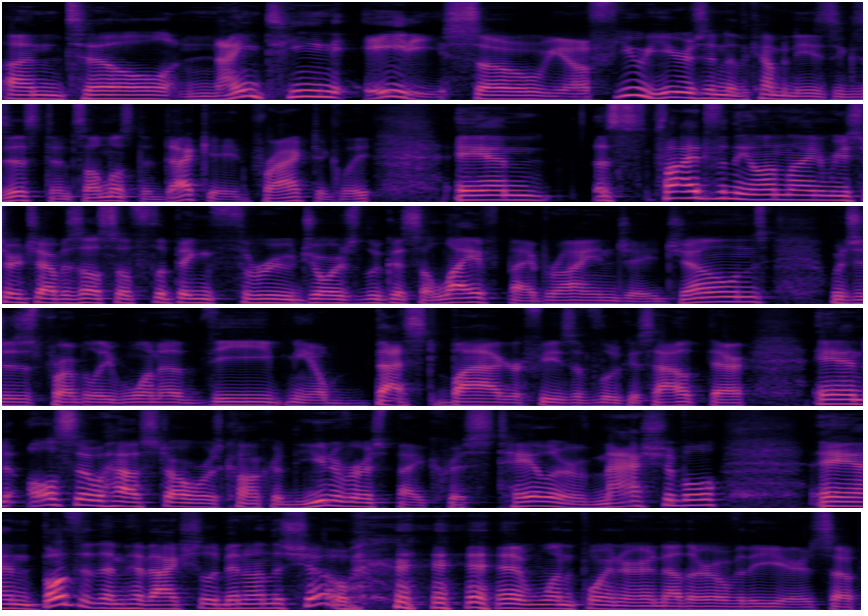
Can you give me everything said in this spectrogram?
until 1980. So, you know, a few years into the company's existence, almost a decade practically. And aside from the online research, I was also flipping through George Lucas: A Life by Brian Jay Jones, which is probably one of the you know best biographies of Lucas out there, and also How Star Wars Conquered the Universe by Chris Taylor of Mashable, and both of them have actually been on the show at one point or another over the years. So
